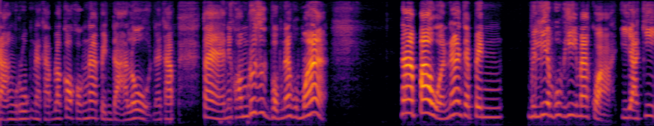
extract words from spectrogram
กลางรุกนะครับแล้วก็กองหน้าเป็นดาโลนะครับแต่ในความรู้สึกผมนะผมว่า หน้าเป้าอะน่าจะเป็นวิลเลียมผู้พี่มากกว่าอิยากิ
